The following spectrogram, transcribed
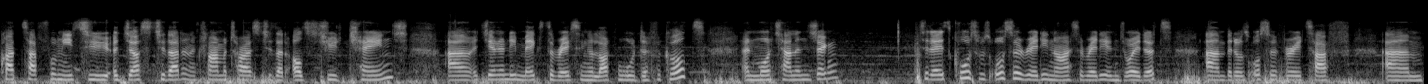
quite tough for me to adjust to that and acclimatise to that altitude change. Um, it generally makes the racing a lot more difficult and more challenging. Today's course was also really nice. I really enjoyed it, um, but it was also very tough, um,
